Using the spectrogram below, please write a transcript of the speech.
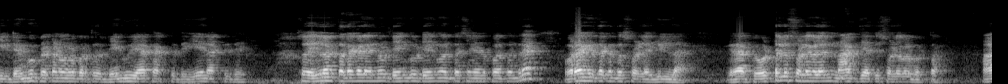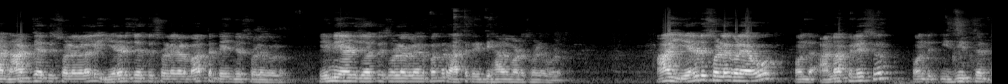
ಈಗ ಡೆಂಗು ಪ್ರಕರಣಗಳು ಬರ್ತದೆ, ಡೆಂಗು ಯಾಕೆ ಆಗ್ತದೆ ಏನಾಗ್ತಿದೆ ಸೊ ಎಲ್ಲರ ತಲೆಗಳೇನು ಡೆಂಗು ಡೆಂಗು ಅಂತ ತಕ್ಷಣ ಏನಪ್ಪ ಅಂತಂದ್ರೆ ಹೊರಗಿರ್ತಕ್ಕಂಥ ಸೊಳ್ಳೆ ಇಲ್ಲ ಟೋಟಲ್ ಸೊಳ್ಳೆಗಳಲ್ಲಿ ನಾಲ್ಕು ಜಾತಿ ಸೊಳ್ಳೆಗಳು ಬರ್ತಾವೆ. ಆ ನಾಲ್ಕು ಜಾತಿ ಸೊಳ್ಳೆಗಳಲ್ಲಿ ಎರಡು ಜಾತಿ ಸೊಳ್ಳೆಗಳು ಮಾತ್ರ ಡೇಂಜರ್ ಸೊಳ್ಳೆಗಳು. ಇನ್ನು ಎರಡು ಜಾತಿ ಸೊಳ್ಳೆಗಳು ಏನಪ್ಪ ಅಂದ್ರೆ ರಾತ್ರಿ ನಿದ್ದೆ ಹಾಳು ಮಾಡೋ ಸೊಳ್ಳೆಗಳು. ಆ ಎರಡು ಸೊಳ್ಳೆಗಳು ಯಾವು ಒಂದು ಅನಾಫಿಲಿಸು, ಒಂದು ಈಜಿಪ್ಟ್ ಅಂತ,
